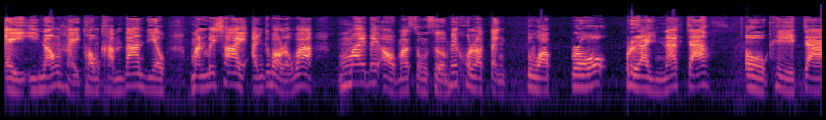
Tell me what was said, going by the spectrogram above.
ไอ้อีน้องไหทองคำด้านเดียว มันไม่ใช่ อันก็บอกแล้วว่า ไม่ได้ออกมาส่งเสริมให้คนเราแต่งตัวโป๊เปลือยนะจ๊ะ โอเคจ้า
